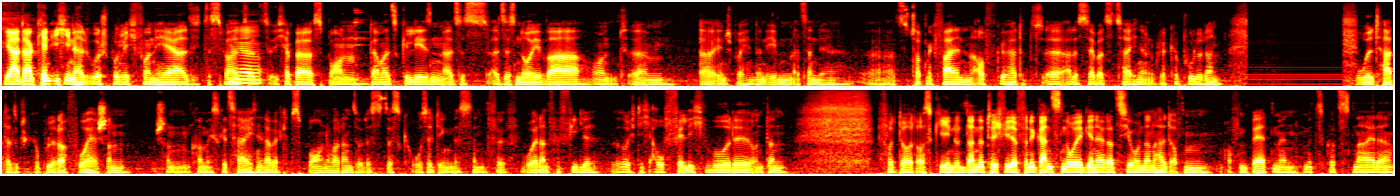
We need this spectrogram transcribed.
Ja, da kenne ich ihn halt ursprünglich von her. Also ich, das war halt, ja. also ich habe ja Spawn damals gelesen, als es, als es neu war und ähm, äh, entsprechend dann eben, als dann der, äh, als Todd McFarlane dann aufgehört hat, äh, alles selber zu zeichnen und Greg Capullo dann geholt hat. Also Greg Capullo hat auch vorher schon, schon Comics gezeichnet, aber ich glaube Spawn war dann so das, das große Ding, das dann für, wo er dann für viele so richtig auffällig wurde und dann von dort ausgehend und dann natürlich wieder für eine ganz neue Generation dann halt auf dem, auf dem Batman mit Scott Snyder.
